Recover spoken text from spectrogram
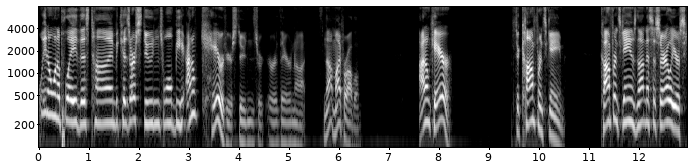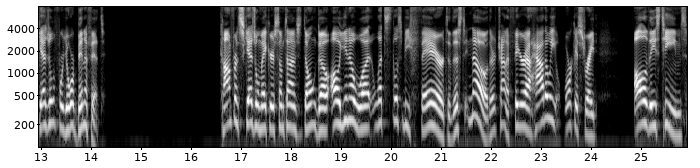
we don't want to play this time because our students won't be here. I don't care if your students are, are there or not. It's not my problem. I don't care. It's a conference game. Conference games not necessarily are scheduled for your benefit. Conference schedule makers sometimes don't go, "Oh, you know what? Let's let's be fair to this." No, they're trying to figure out how do we orchestrate all of these teams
